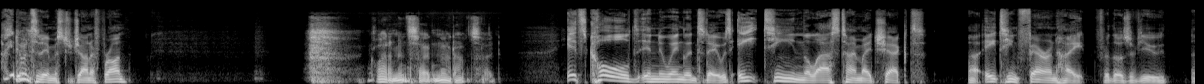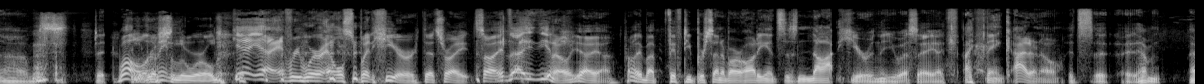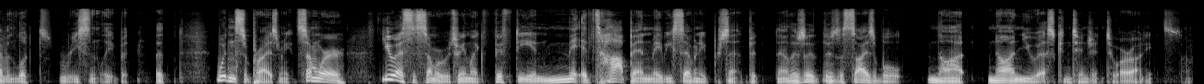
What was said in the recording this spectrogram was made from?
How you doing today, Mr. John F. Braun? Glad I'm inside and not outside. It's cold in New England today. It was 18 the last time I checked. Uh, 18 Fahrenheit for those of you um, that well, For the I rest mean- of the world. yeah, yeah, everywhere else but here. That's right. So, you know, yeah, yeah. Probably about 50% of our audience is not here in the USA. I, I think. I don't know. It's uh, I haven't haven't looked recently, but that wouldn't surprise me. It's somewhere US is somewhere between like 50 and top end maybe 70%. But now there's a there's a sizable not non-US contingent to our audience. So.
